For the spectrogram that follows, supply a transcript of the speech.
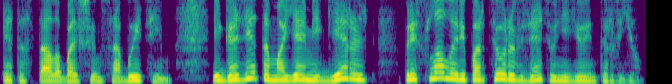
Это стало большим событием, и газета «Майами Геральт» прислала репортера взять у нее интервью.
